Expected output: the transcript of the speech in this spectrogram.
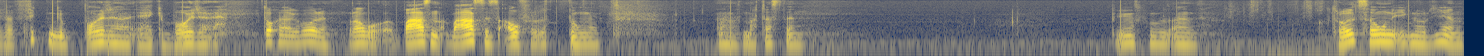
verfickten Gebäude, äh, Gebäude, doch ja, Gebäude, Raum, Basen, Basisaufrüstungen. Äh, was macht das denn? Bewegungspunkt 1. Kontrollzone ignorieren.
